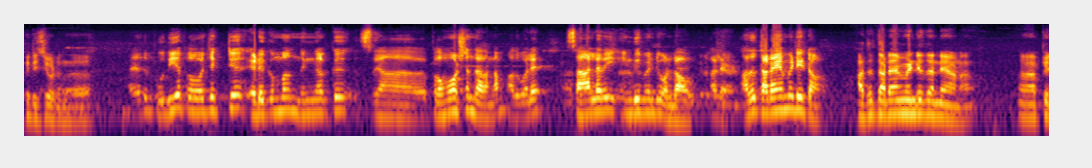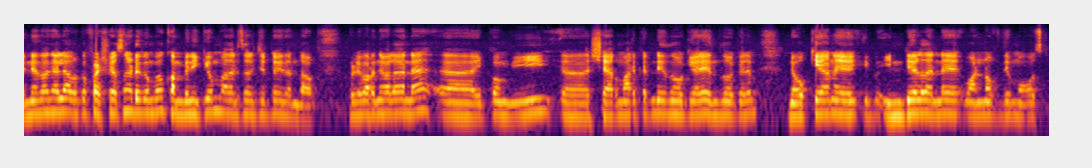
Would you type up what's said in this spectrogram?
പിരിച്ചുവിടുന്നത്. അതായത് പുതിയ പ്രോജക്റ്റ് എടുക്കുമ്പോൾ നിങ്ങൾക്ക് പ്രൊമോഷൻ തരണം. അതുപോലെ സാലറി ഇൻക്രിമെന്റും ഉണ്ടാവും അല്ലേ? അത് തടയാൻ വേണ്ടിയിട്ടാണോ? അത് തടയാൻ വേണ്ടി തന്നെയാണ്. പിന്നെ പിന്നെന്ന് പറഞ്ഞാൽ അവർക്ക് ഫ്രഷേഴ്സിന് എടുക്കുമ്പോൾ കമ്പനിക്കും അതനുസരിച്ചിട്ട് ഇതുണ്ടാവും. പുള്ളി പറഞ്ഞ പോലെ തന്നെ ഇപ്പം ഈ ഷെയർ മാർക്കറ്റിന്റെ ഇത് നോക്കിയാലും എന്ത് നോക്കിയാലും നോക്കിയാണ് ഇന്ത്യയിൽ തന്നെ വൺ ഓഫ് ദി മോസ്റ്റ്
